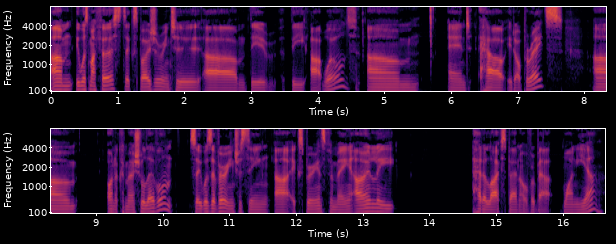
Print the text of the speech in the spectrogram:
Um, it was my first exposure into um, the the art world and how it operates on a commercial level. So it was a very interesting uh, experience for me. I only had a lifespan of about one year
